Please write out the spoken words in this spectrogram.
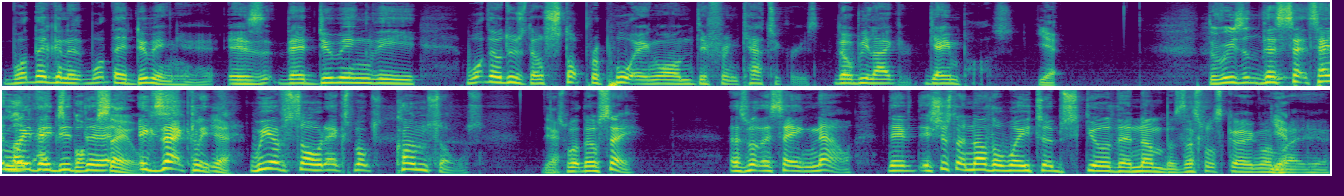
what they're gonna what they're doing here is they're doing the what they'll do is they'll stop reporting on different categories. They'll be like Game Pass. Yeah. The reason The sa- same like way they did Xbox the sales. exactly. Yeah. We have sold Xbox consoles. That's what they'll say. That's what they're saying now. They've, it's just another way to obscure their numbers. That's what's going on Yeah. right here.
